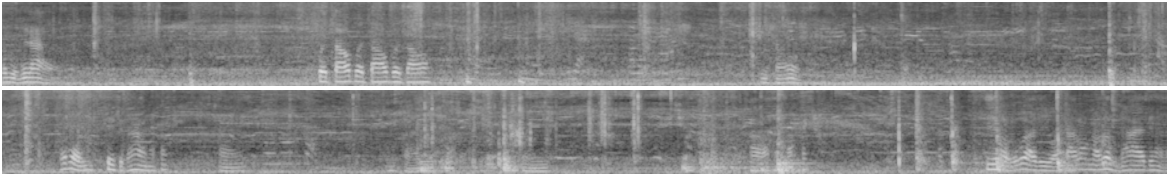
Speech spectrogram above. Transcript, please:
ก็หมุนไม่ได้เครับผมสี่จุดห้านะครับขายขายตรงนี้ขาครับที่บอกว่าดีว่าการลองน้ำเรื่องสุดท้ายที่ไหน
